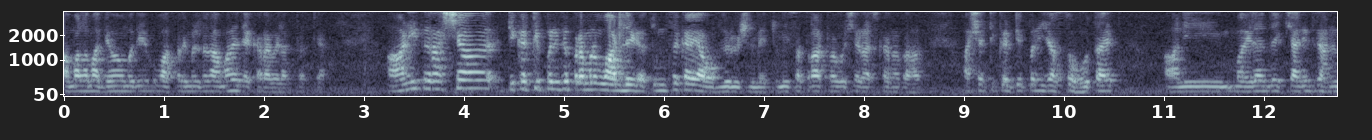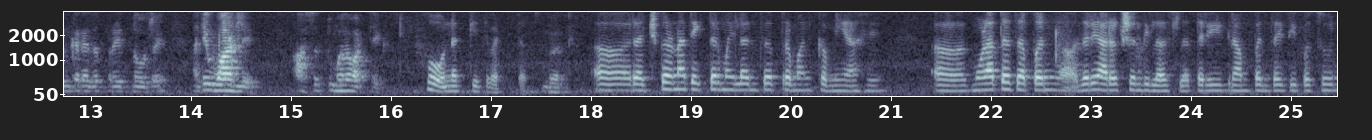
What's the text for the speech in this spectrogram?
आम्हाला माध्यमामध्ये वाचायला मिळतात आम्हाला त्या कराव्या लागतात त्या. आणि तर अशा टीका टिप्पणीचं प्रमाण वाढले का? तुमचं काय ऑब्झर्वेशन आहे? तुम्ही सतरा अठरा वर्ष राजकारणात आहात. अशा टीका टिप्पणी जास्त होत आहेत आणि महिलांचं एक चारित्र्य हनन करण्याचा प्रयत्न होतोय आणि ते वाढले. असं तुम्हाला वाटतंय का? हो नक्कीच वाटतं. राजकारणात एकतर महिलांचं प्रमाण कमी आहे. मुळातच आपण जरी आरक्षण दिलं असलं तरी ग्रामपंचायतीपासून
